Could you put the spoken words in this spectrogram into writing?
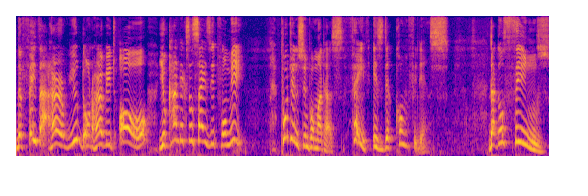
the faith I have, you don't have it, or you can't exercise it for me. Put in simple matters, faith is the confidence that those things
